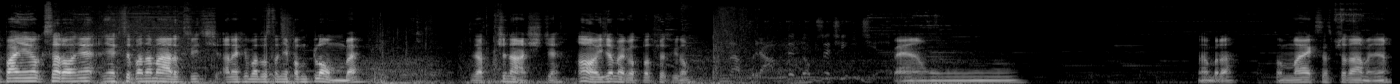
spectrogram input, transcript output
No panie Oksaronie, nie chcę pana martwić, ale chyba dostanie pan plombę. Za 13. O, i ziomek odpadł przed chwilą. Naprawdę dobrze ci idzie. Pę. Dobra, to Maeksa sprzedamy, nie?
